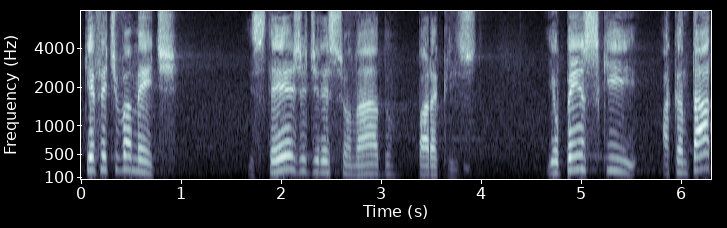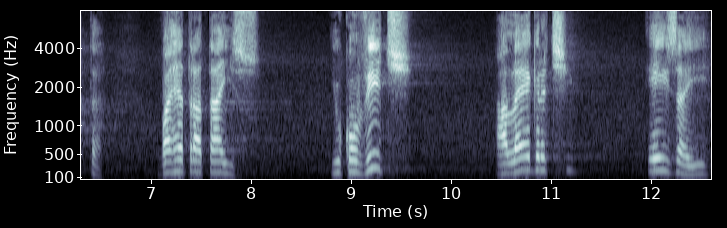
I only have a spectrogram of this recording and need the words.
Que efetivamente esteja direcionado para Cristo. E eu penso que a cantata vai retratar isso. E o convite, alegra-te, eis aí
